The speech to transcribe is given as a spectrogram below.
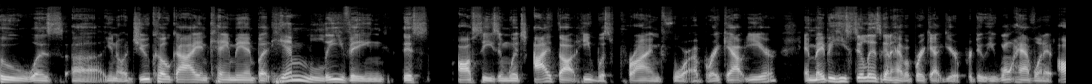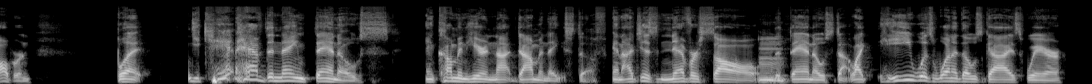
who was, uh, you know, a JUCO guy and came in, but him leaving this offseason, which I thought he was primed for a breakout year, and maybe he still is going to have a breakout year at Purdue. He won't have one at Auburn, but you can't have the name Thanos and come in here and not dominate stuff. And I just never saw Mm. the Thanos style. Like he was one of those guys where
